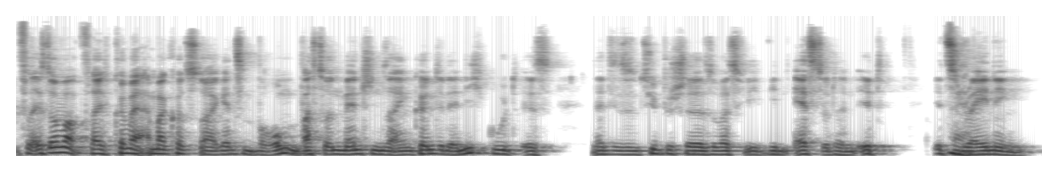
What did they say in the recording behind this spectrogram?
Vielleicht, wir, vielleicht können wir einmal kurz noch ergänzen, warum, was so ein Menschen sein könnte, der nicht gut ist. Ne, diese typische, sowas wie, wie ein S oder ein It. It's ja. raining.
